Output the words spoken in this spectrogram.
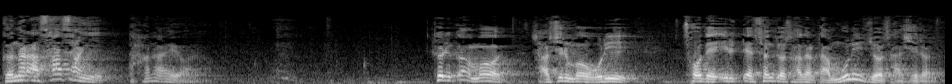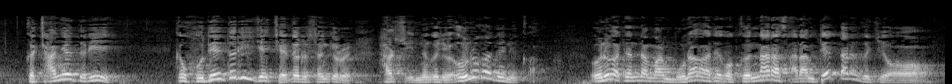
그 나라 사상이 다 하나예요. 그러니까 뭐 사실은 뭐 우리 초대 일대 선교사들 다 문이죠. 사실은 그 자녀들이 그 후대들이 이제 제대로 선교를 할 수 있는 거죠. 언어가 되니까. 언어가 된단 말 문화가 되고 그 나라 사람이 됐다는 거죠.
